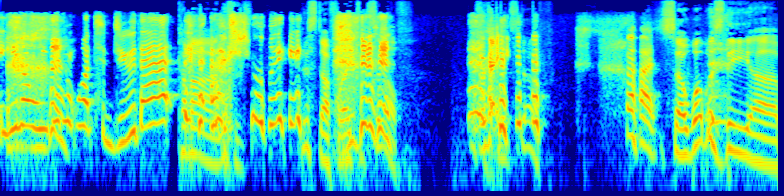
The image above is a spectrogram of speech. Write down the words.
you know, we didn't want to do that. Come on, this is- Actually, This stuff writes itself. Right. Stuff. God. So, what was the? Uh,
